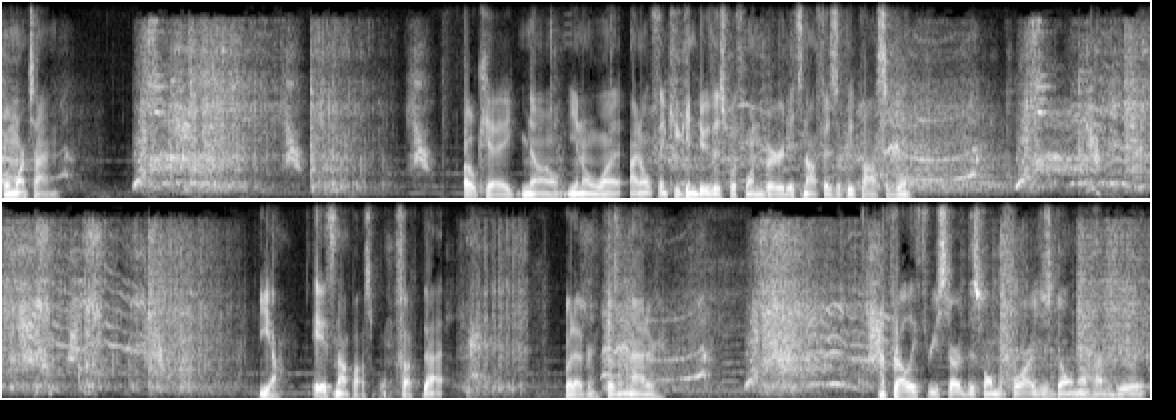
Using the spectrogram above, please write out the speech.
One more time. Okay, no. You know what? I don't think you can do this with one bird. It's not physically possible. Yeah, it's not possible. Fuck that. Whatever, doesn't matter. I probably three-starred this one before, I just don't know how to do it.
